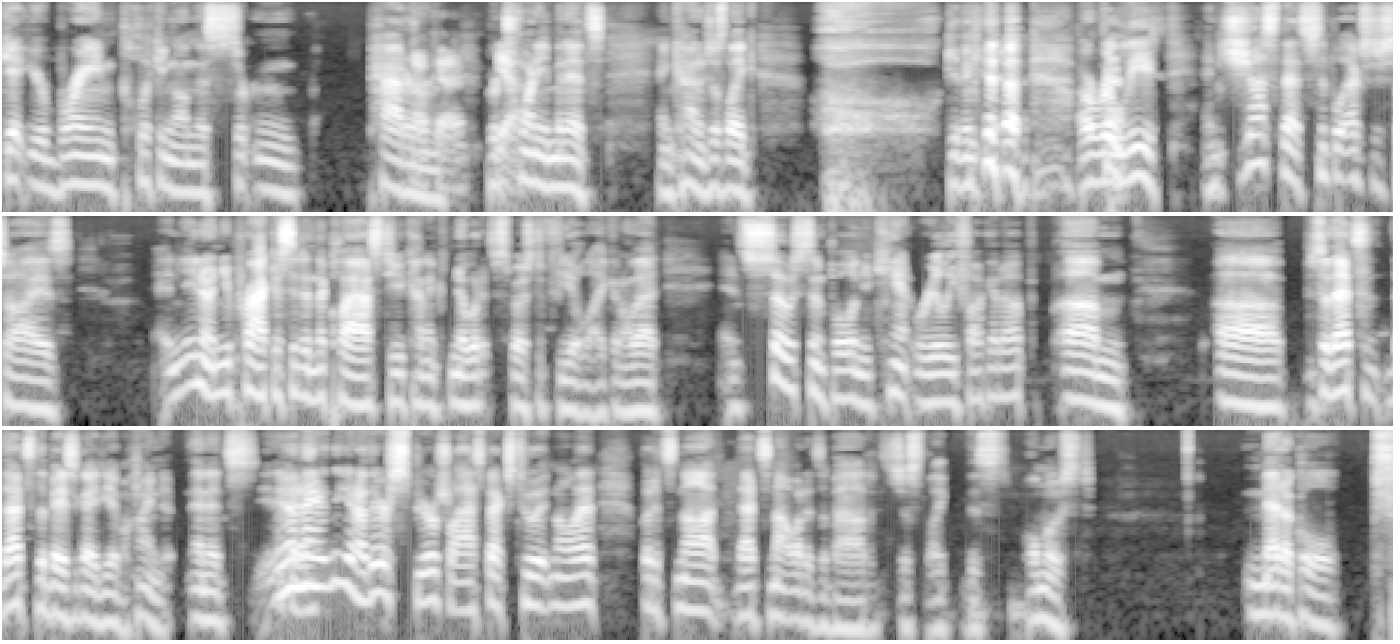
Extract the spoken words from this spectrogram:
get your brain clicking on this certain pattern Okay. for yeah. 20 minutes and kind of just like giving it a, a release and just that simple exercise and you know and you practice it in the class so you kind of know what it's supposed to feel like and all that and it's so simple and you can't really fuck it up um uh so that's that's the basic idea behind it and it's and there you know there are spiritual aspects to it and all that but it's not that's not what it's about it's just like this almost medical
